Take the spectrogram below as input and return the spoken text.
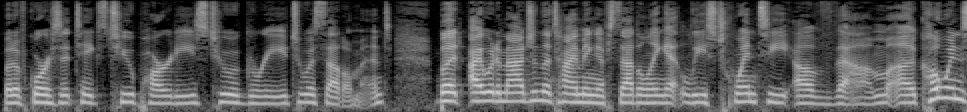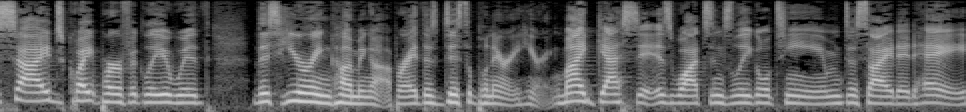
but of course it takes two parties to agree to a settlement. But I would imagine the timing of settling at least 20 of them uh, coincides quite perfectly with this hearing coming up, right? This disciplinary hearing. My guess is Watson's legal team decided, hey,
